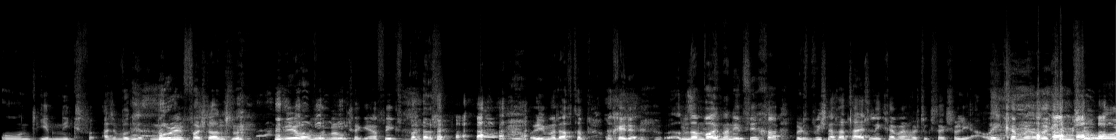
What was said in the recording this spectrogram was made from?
und ich hab nichts, also wirklich null verstanden. Und ich hab einfach nur gesagt, ja, fix, passt. Und ich mir gedacht hab, okay, du- und dann war ich mir nicht sicher, weil du bist nach einer Zeit nicht gekommen, hast du gesagt, soll ich auch kommen oder kommst du auch?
